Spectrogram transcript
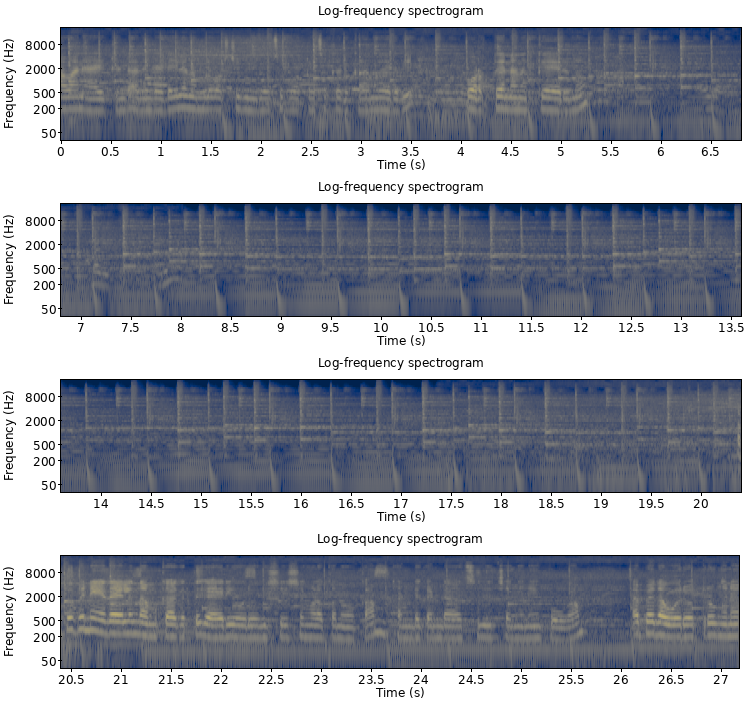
ആവാനായിട്ടുണ്ട്. അതിന്റെ ഇടയിൽ നമ്മൾ കുറച്ച് വീഡിയോസ് ഫോട്ടോസൊക്കെ എടുക്കാമെന്ന് കരുതി പുറത്ത് തന്നെ നിൽക്കുകയായിരുന്നു. അപ്പോൾ പിന്നെ ഏതായാലും നമുക്ക് അകത്ത് കയറി ഓരോ വിശേഷങ്ങളൊക്കെ നോക്കാം. കണ്ട് കണ്ട് ആസ്വദിച്ച് അങ്ങനെ പോകാം. അപ്പോൾ ഇതാ ഓരോരുത്തരും ഇങ്ങനെ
